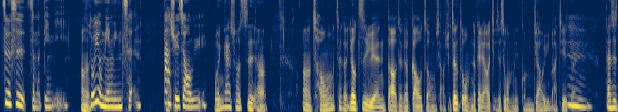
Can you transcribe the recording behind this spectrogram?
这个是怎么定义？嗯，所有年龄层大学教育，嗯，我应该说是嗯。嗯，从这个幼稚园到这个高中小学，这个都我们都可以了解，这是我们的国民教育嘛阶段。嗯，但是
